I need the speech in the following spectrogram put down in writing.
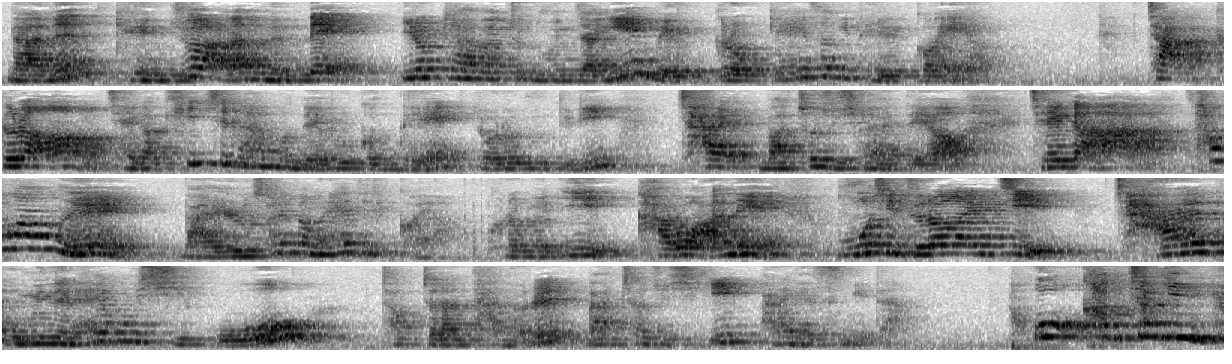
나는 걔인 줄 알았는데 이렇게 하면 좀 문장이 매끄럽게 해석이 될 거예요. 자, 그럼 제가 퀴즈를 한번 내볼 건데 여러분들이 잘 맞춰주셔야 돼요. 제가 상황을 말로 설명을 해드릴 거예요. 그러면 이 가로 안에 무엇이 들어갈지 잘 고민을 해보시고 적절한 단어를 맞춰주시기 바라겠습니다. 어, 갑자기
